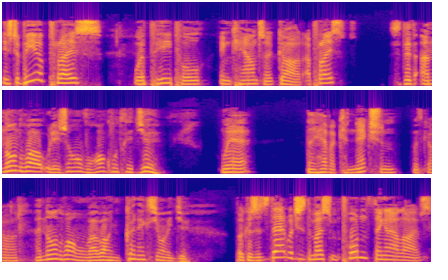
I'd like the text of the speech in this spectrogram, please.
is to be a place where people encounter God, a place c'était un endroit où les gens vont rencontrer Dieu. where they have a connection with God. Un endroit où on va avoir une connexion avec Dieu. Because it's that which is the most important thing in our lives.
